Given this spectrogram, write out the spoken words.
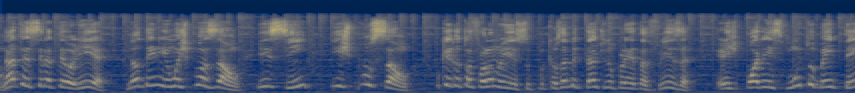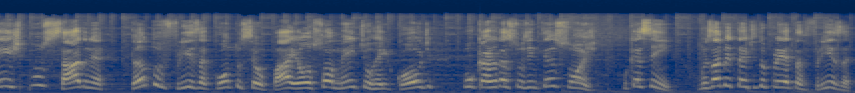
Na terceira teoria, não tem nenhuma explosão, e sim expulsão. Por que, que eu estou falando isso? Porque os habitantes do planeta Frieza, eles podem muito bem ter expulsado, né, tanto o Frieza quanto seu pai, ou somente o Rei Cold, por causa das suas intenções. Porque assim, os habitantes do planeta Frieza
